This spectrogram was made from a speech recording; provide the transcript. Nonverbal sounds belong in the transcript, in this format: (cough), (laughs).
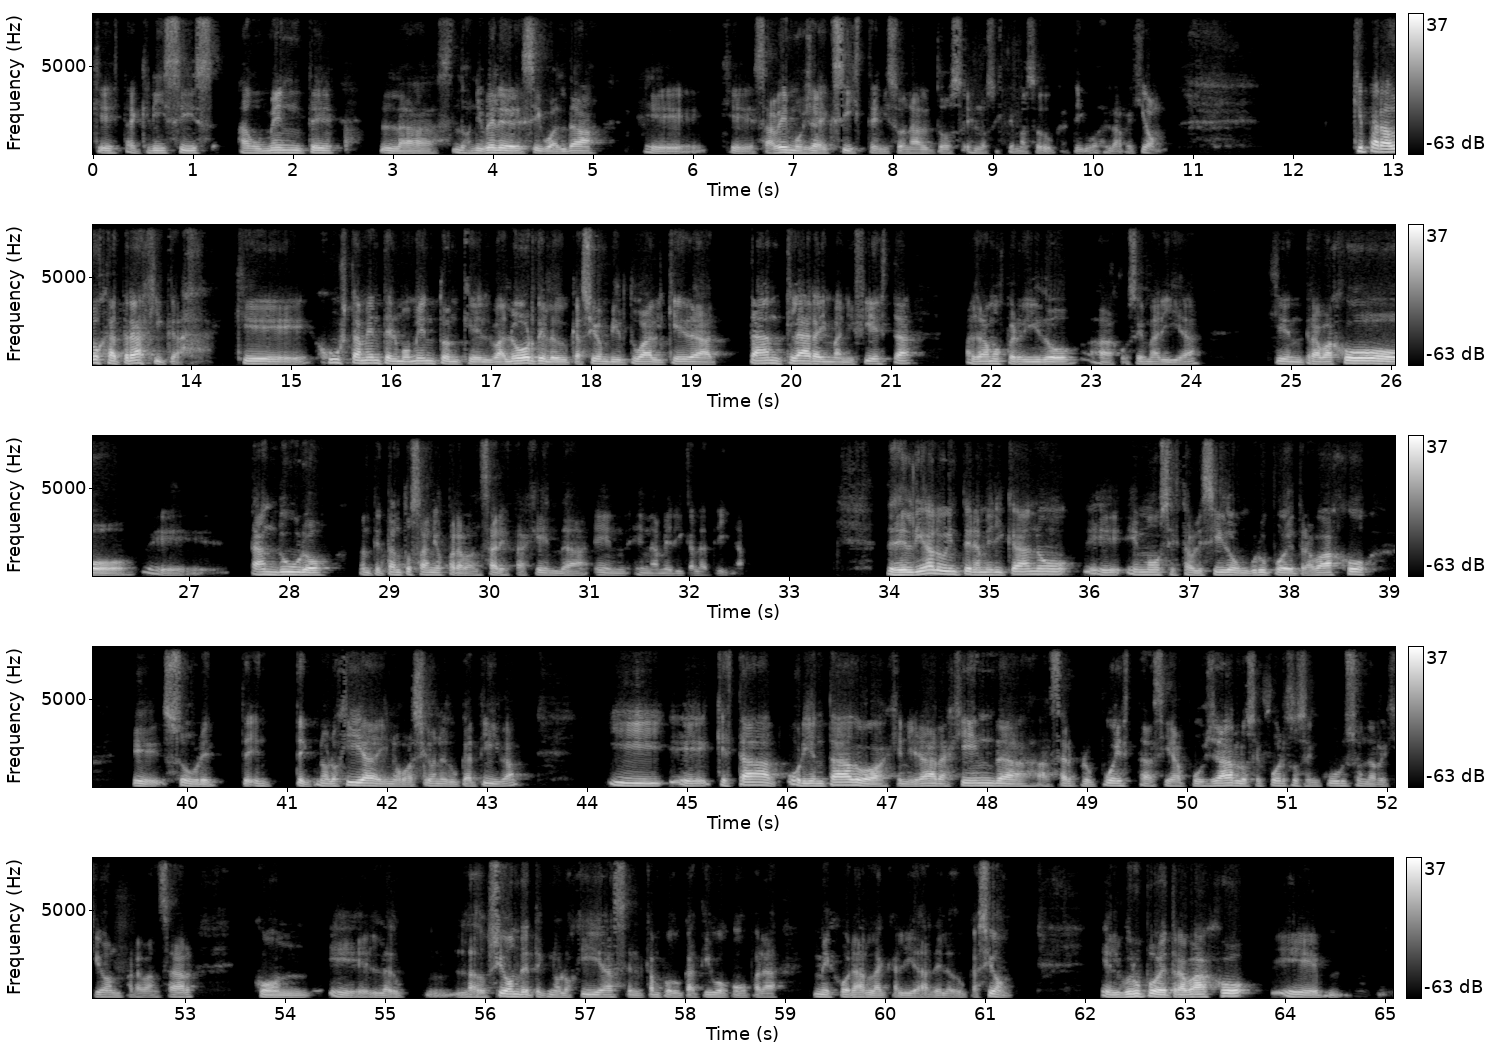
que esta crisis aumente los niveles de desigualdad que sabemos ya existen y son altos en los sistemas educativos de la región. Qué paradoja trágica que justamente el momento en que el valor de la educación virtual queda tan clara y manifiesta, hayamos perdido a José María, quien trabajó eh, tan duro durante tantos años para avanzar esta agenda en, América Latina. Desde el diálogo interamericano eh, hemos establecido un grupo de trabajo eh, sobre tecnología e innovación educativa y eh, que está orientado a generar agenda, a hacer propuestas y apoyar los esfuerzos en curso en la región para avanzar con eh, la, adopción de tecnologías en el campo educativo como para mejorar la calidad de la educación. El grupo de trabajo, eh,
